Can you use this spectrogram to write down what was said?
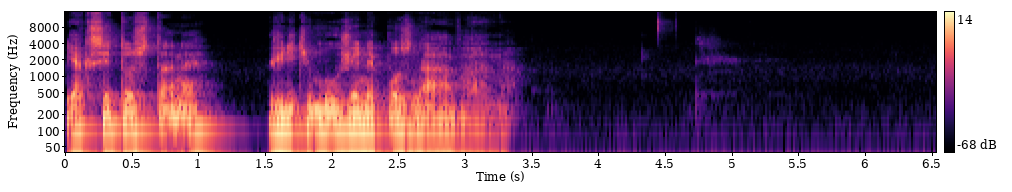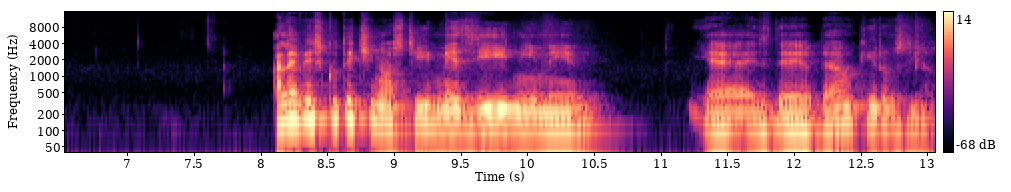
jak se to stane? Vždyť muže nepoznávám. Ale ve skutečnosti mezi nimi je zde velký rozdíl.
